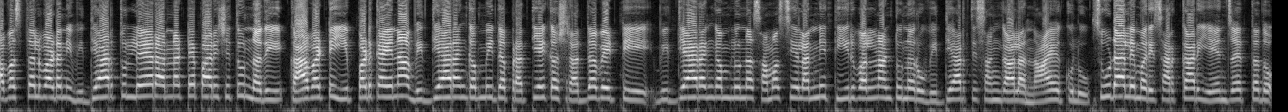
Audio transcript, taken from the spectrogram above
అవస్థలు పడని విద్యార్థులు లేరు అన్నట్టే పరిస్థితి ఉన్నది. కాబట్టి ఇప్పటికైనా విద్యారంగం మీద ప్రత్యేక శ్రద్ధ పెట్టి విద్యారంగంలో ఉన్న సమస్యలన్నీ తీరువలన అంటున్నారు విద్యార్థి సంఘాల నాయకులు. చూడాలి మరి సర్కారు ఏం చేస్తుందో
